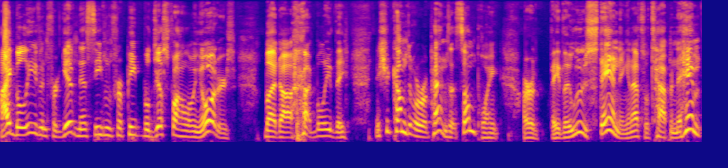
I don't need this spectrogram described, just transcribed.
I believe in forgiveness even for people just following orders. But uh, I believe they, they should come to a repentance at some point or they, they lose standing, and that's what's happened to him.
